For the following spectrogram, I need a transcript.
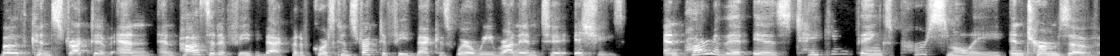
both constructive and, and positive feedback. But of course, constructive feedback is where we run into issues. And part of it is taking things personally in terms of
